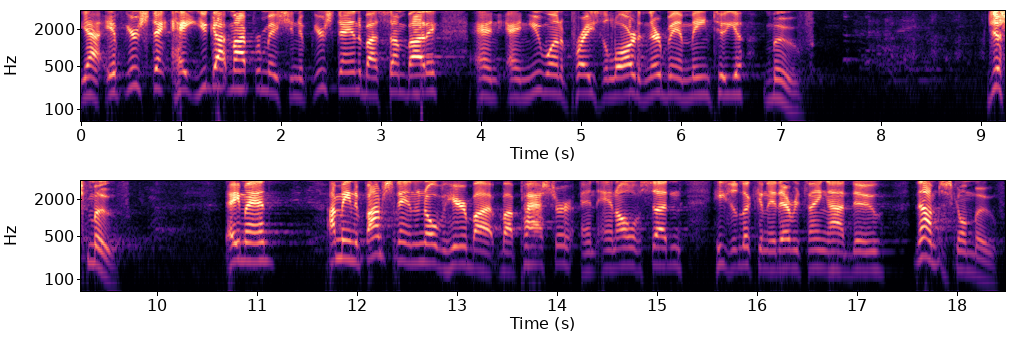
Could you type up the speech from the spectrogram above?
Yeah, if you're standing, hey, you got my permission. If you're standing by somebody and, and you want to praise the Lord and they're being mean to you, move. Just move. Amen. I mean, if I'm standing over here by, by Pastor and, and all of a sudden he's looking at everything I do, then I'm just going to move.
